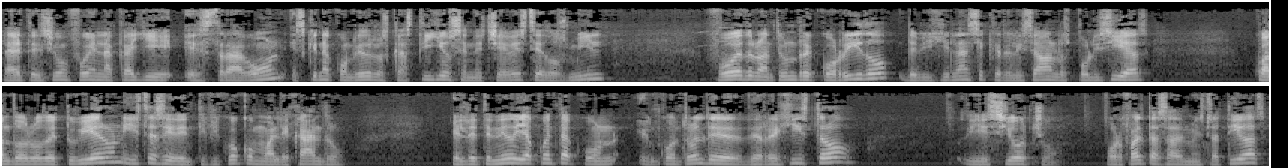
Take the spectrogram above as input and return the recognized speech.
La detención fue en la calle Estragón, esquina con Río de los Castillos, en Echeveste 2000. Fue durante un recorrido de vigilancia que realizaban los policías cuando lo detuvieron y este se identificó como Alejandro. El detenido ya cuenta con el control de, registro 18 por faltas administrativas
